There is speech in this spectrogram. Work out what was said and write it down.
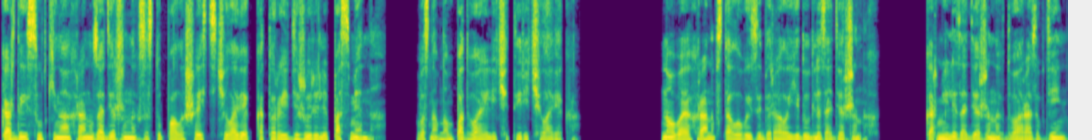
Каждые сутки на охрану задержанных заступало шесть человек, которые дежурили посменно, в основном по два или четыре человека. Новая охрана в столовой забирала еду для задержанных. Кормили задержанных два раза в день.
